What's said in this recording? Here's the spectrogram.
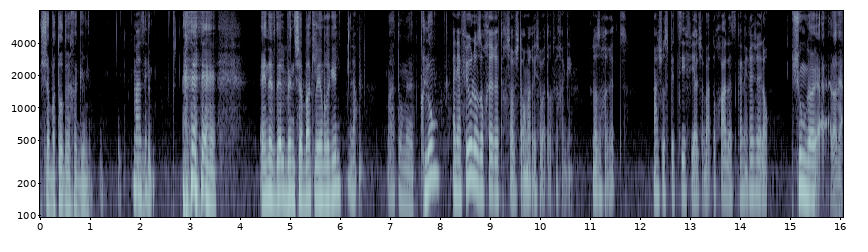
שבתות וחגים? מה זה? אין הבדל בין שבת ליום רגיל? לא. מה את אומרת? כלום? אני אפילו לא זוכרת עכשיו שאתה אומר לי שבתות וחגים. לא זוכרת משהו ספציפי על שבת או חג, אז כנראה שלא. שום, לא יודע,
